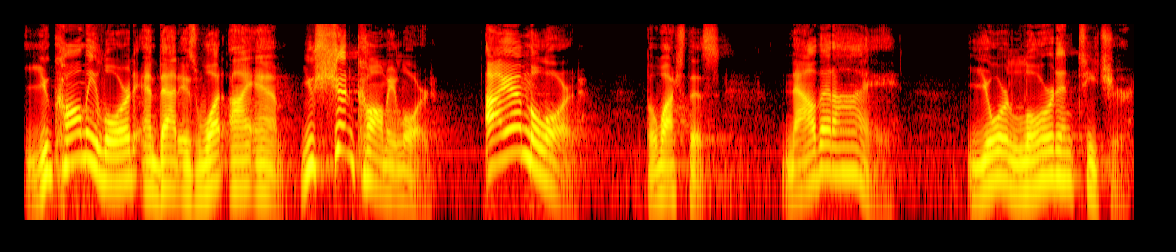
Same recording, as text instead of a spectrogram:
You call me Lord, and that is what I am. You should call me Lord. I am the Lord. But watch this. Now that I, your Lord and teacher,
